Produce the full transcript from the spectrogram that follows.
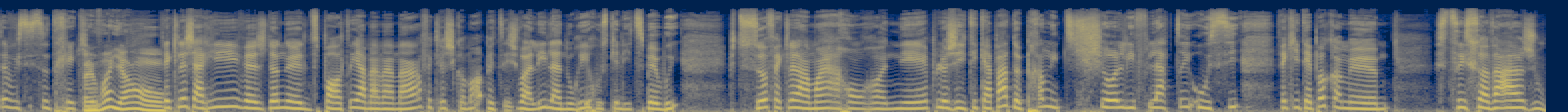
Ça aussi, c'est très cute. Ben voyons. Fait que là, j'arrive, je donne euh, du pâté à ma maman. Fait que là, je suis comme, ah, ben, tu sais, je vais aller la nourrir où ce que les petits bébés. Puis tout ça. Fait que là, la mère, elle ronronnait. Puis là, j'ai été capable de prendre les petits chats, les flatter aussi. Fait qu'ils étaient pas comme, euh, tu sais, sauvages ou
